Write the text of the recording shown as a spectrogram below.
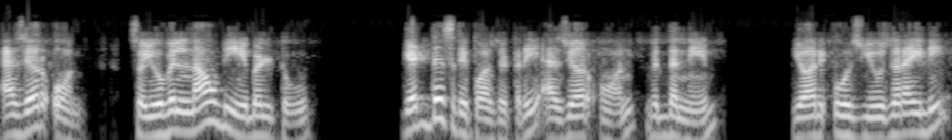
as your own. So you will now be able to get this repository as your own with the name, your user ID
